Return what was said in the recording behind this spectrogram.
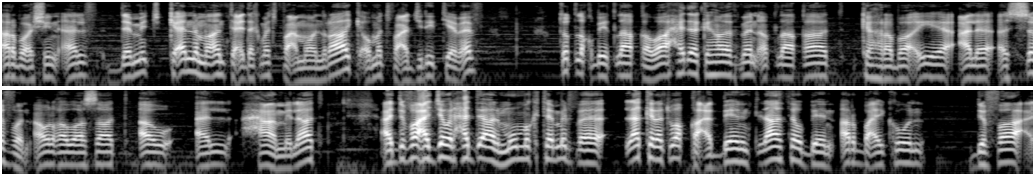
24 ألف damage. كأنما أنت عندك مدفع مونراك أو مدفع الجديد TMF تطلق بإطلاقة واحدة. لكن هذا ثمان إطلاقات كهربائية على السفن أو الغواصات أو الحاملات. الدفاع الجوي لحد الآن مو مكتمل لكن أتوقع بين ثلاثة وبين أربعة يكون دفاع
